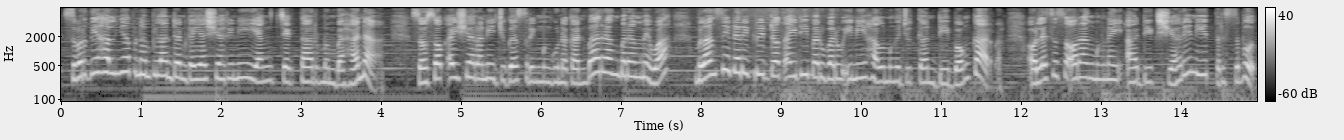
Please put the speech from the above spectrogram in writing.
Seperti halnya penampilan dan gaya Syahrini yang cektar membahana, sosok Aisyah Rani juga sering menggunakan barang-barang mewah. Melansir dari grid.id baru-baru ini hal mengejutkan dibongkar oleh seseorang mengenai adik Syahrini tersebut.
